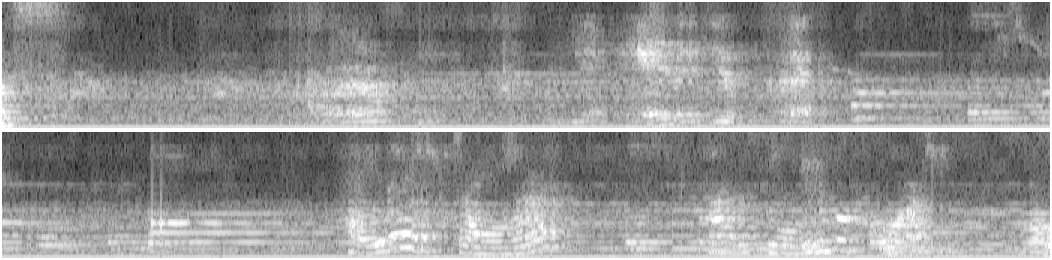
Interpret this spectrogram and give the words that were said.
Whoops. Well, you hit it, you best. Hey there, stranger. Haven't seen you before. Oh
